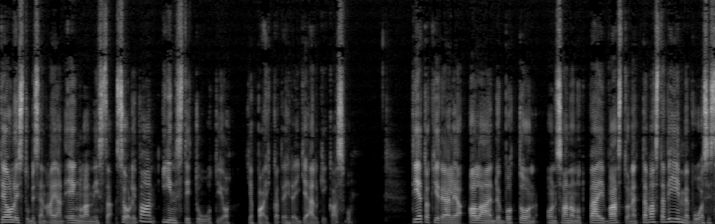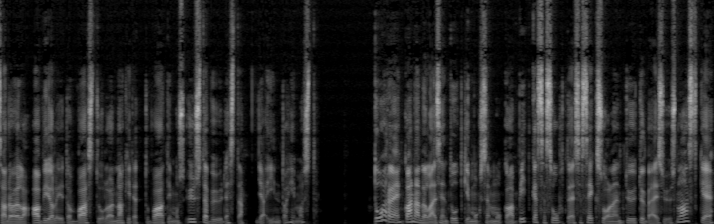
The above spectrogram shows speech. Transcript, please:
teollistumisen ajan Englannissa se oli vain instituutio ja paikka tehdä jälkikasvu. Tietokirjailija Alain de Botton on sanonut päinvastoin, että vasta viime vuosisadoilla avioliiton vastuulle on nakitettu vaatimus ystävyydestä ja intohimosta. Tuoreen kanadalaisen tutkimuksen mukaan pitkässä suhteessa seksuaalinen tyytyväisyys laskee,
